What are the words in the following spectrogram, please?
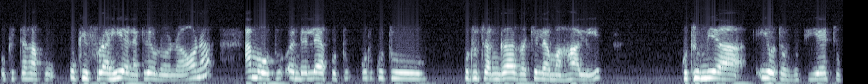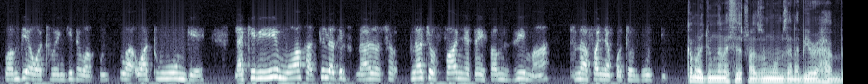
ukitaka ku, ukifurahia na kile unaonaona, ama utuendelea kutu, kutu, kutu, kututangaza kila mahali kutumia hiyo tovuti yetu kuambia watu wengine waku, wa, watuunge. Lakini hii mwaka kila kitu tunachofanya taifa mzima tunafanya kwa tovuti. Kama unajiunga nasi, tunazungumza na Bi Rahab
